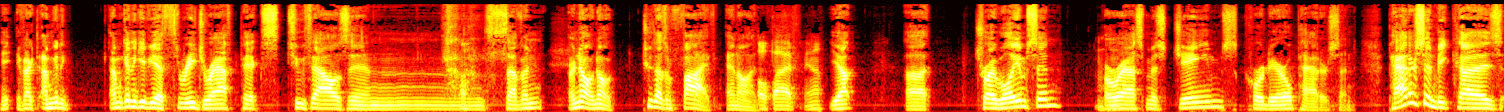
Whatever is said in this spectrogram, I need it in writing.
In fact, I'm going to I'm to give you a three draft picks 2007 or no, no, 2005 and on. Oh, five, yeah. Yep. Uh, Troy Williamson, mm-hmm. Erasmus James, Cordarrelle Patterson. Patterson because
